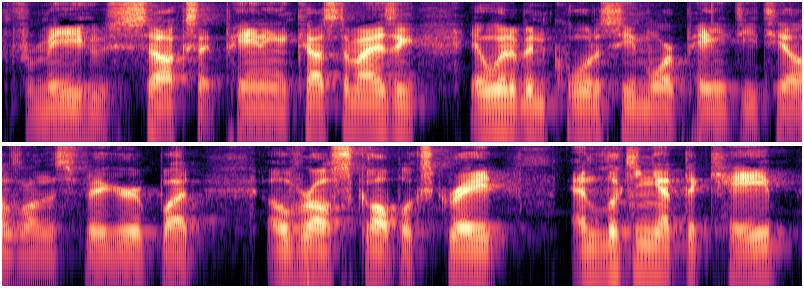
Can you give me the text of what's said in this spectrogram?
for me, who sucks at painting and customizing, it would have been cool to see more paint details on this figure. But overall, sculpt looks great. And looking at the cape,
